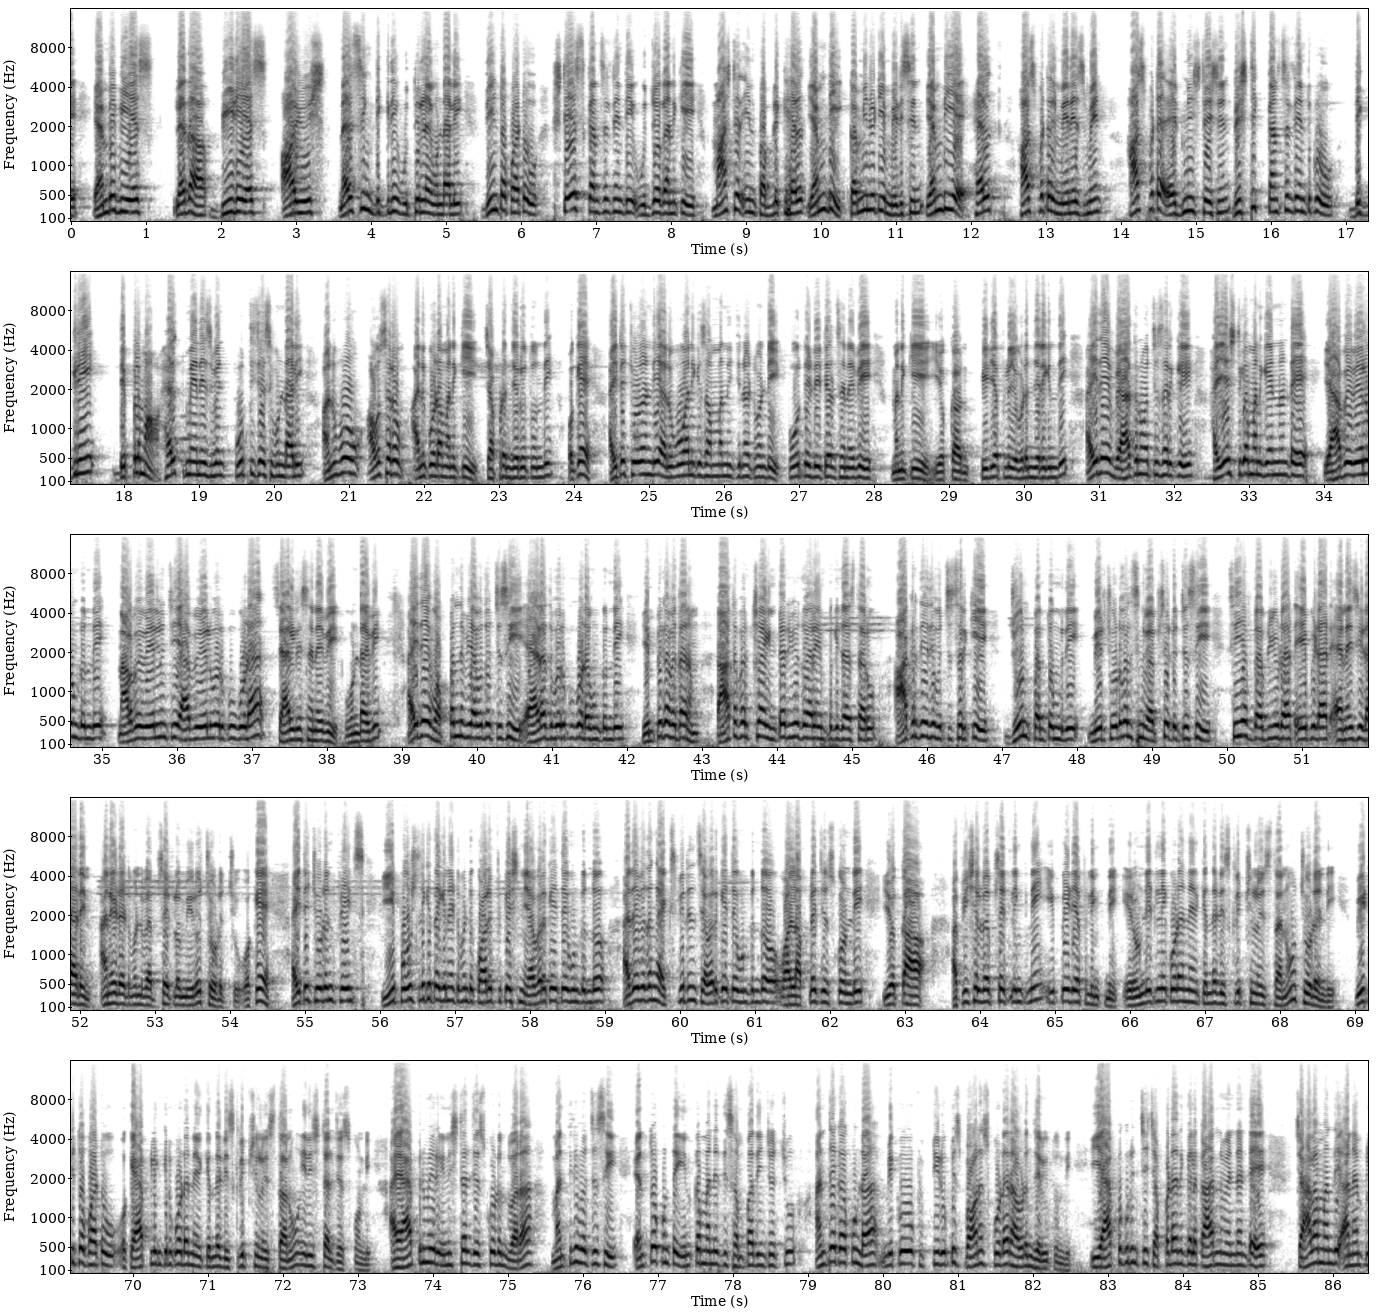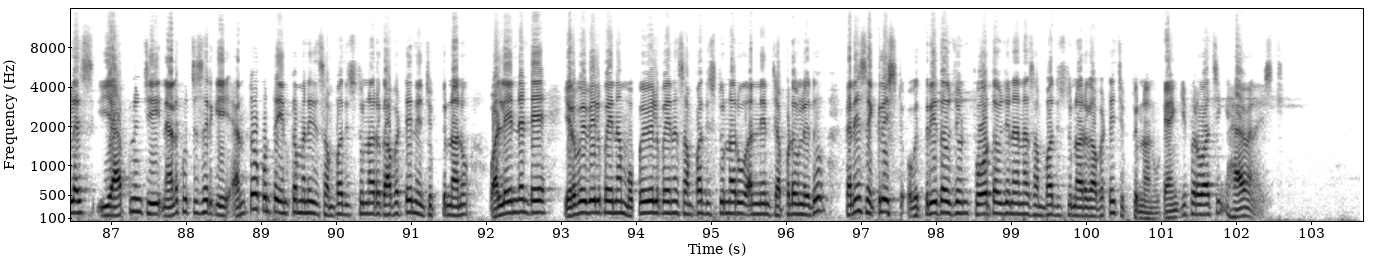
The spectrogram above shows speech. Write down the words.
ఎంబీబీఎస్ లేదా బీడిఎస్ ఆయుష్ నర్సింగ్ డిగ్రీ ఉత్తీర్ణై ఉండాలి. దీంతో పాటు స్టేజ్ కన్సల్టెంటీ ఉద్యోగానికి master in public health MD community medicine MBA health hospital management hospital administration district కన్సల్టెంట్కు degree diploma health management పూర్తి చేసి ఉండాలి. అనుభవం అవసరం అని కూడా మనకి చెప్పడం జరుగుతుంది. ఓకే? అయితే చూడండి అనుభవానికి సంబంధించినటువంటి పూర్తి డీటెయిల్స్ అనేవి మనకి ఈ యొక్క పీడిఎఫ్లో ఇవ్వడం జరిగింది. అయితే వేతనం వచ్చేసరికి హయ్యెస్ట్గా మనకి ఏంటంటే యాభై వేలు ఉంటుంది. నలభై వేల నుంచి యాభై వేలు వరకు కూడా శాలరీస్ అనేవి ఉండేవి. అయితే ఒప్పంద వ్యవధి వచ్చేసి ఏడాది వరకు కూడా ఉంటుంది. ఎంపిక విధానం రాత పరీక్ష ఇంటర్వ్యూ ద్వారా ఎంపిక చేస్తారు. ఆఖరి తేదీ వచ్చేసరికి జూన్ పంతొమ్మిది మీరు చూడవలసిన వెబ్సైట్ వచ్చేసి CFW dot AP dot NIC dot in అనేటటువంటి వెబ్సైట్లో మీరు చూడొచ్చు. ఓకే? అయితే చూడండి ఫ్రెండ్స్ ఈ పోస్టులకి తగినటువంటి క్వాలిఫికేషన్ ఎవరికైతే ఉంటుందో అదేవిధంగా ఎక్స్పీరియన్స్ ఎవరికైతే ఉంటుందో వాళ్ళు అప్లై చేసుకోండి. ఈ యొక్క అఫీషియల్ వెబ్సైట్ లింక్ని ఈ పీడిఎఫ్ లింక్ని ఈ రెండింటిని కూడా నేను కింద డిస్క్రిప్షన్లో ఇస్తాను. చూడండి. వీటితో పాటు ఒక యాప్ లింక్ని కూడా నేను కింద డిస్క్రిప్షన్లో ఇస్తాను. ఇన్స్టాల్ చేసుకోండి. ఆ యాప్ని మీరు ఇన్స్టాల్ చేసుకోవడం ద్వారా మంత్లీ వచ్చేసి ఎంతో కొంత ఇన్కమ్ అనేది సంపాదించవచ్చు అంతేకాకుండా మీకు ఫిఫ్టీ రూపీస్ బోనస్ కూడా రావడం జరుగుతుంది. ఈ యాప్ గురించి చెప్పడానికి గల కారణం ఏంటంటే చాలామంది అన్ఎంప్లాయీస్ ఈ యాప్ నుంచి నెలకు వచ్చేసరికి ఎంతో కొంత ఇన్కమ్ అనేది సంపాదిస్తున్నారు కాబట్టి నేను చెప్తున్నాను. వాళ్ళు ఏంటంటే ఇరవై వేల పైన ముప్పై వేల పైన సంపాదిస్తున్నారు అని నేను చెప్పడం లేదు. కనీసం ఎక్లిస్ట్ ఒక త్రీ థౌజండ్ ఫోర్ థౌజండ్ అయినా సంపాదిస్తున్నారు కాబట్టి చెప్తున్నాను. Thank you for watching have a next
